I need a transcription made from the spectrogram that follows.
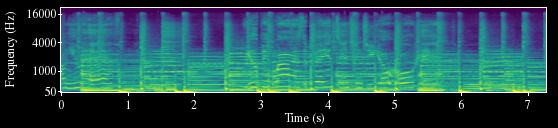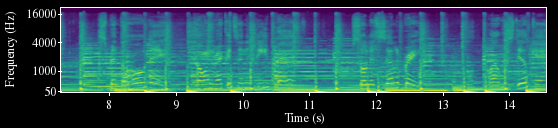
the you have? You'd be wise to pay attention to your old head. I spent the whole day throwing records in the deep end. So let's celebrate while we still can.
